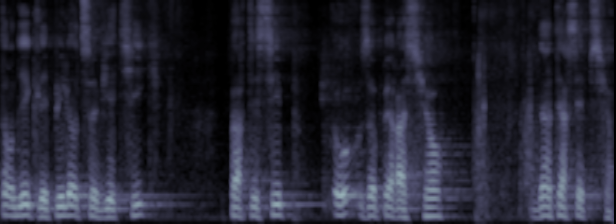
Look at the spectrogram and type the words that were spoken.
tandis que les pilotes soviétiques participent aux opérations d'interception.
